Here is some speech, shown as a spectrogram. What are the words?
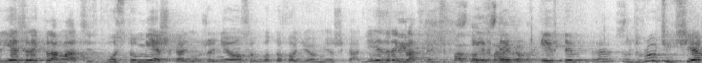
y, jest reklamacji, z 200 mieszkań, może nie osób, bo to chodzi o mieszkanie. Jest w tym- reklam- w tym przypadku I w tym, i w tym y, zwrócić się,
